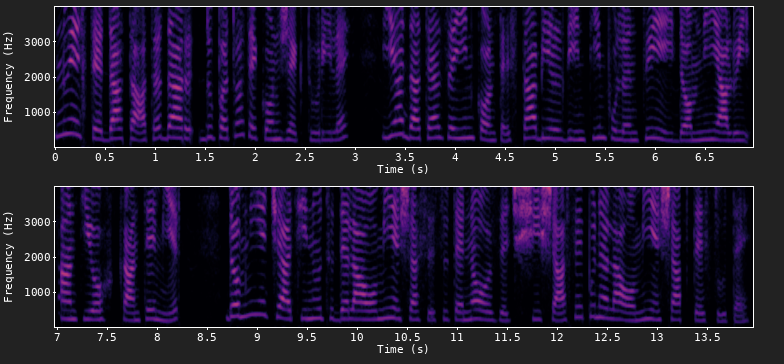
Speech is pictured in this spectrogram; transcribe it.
nu este datată, dar, după toate conjecturile, ea datează incontestabil din timpul întâiei domnia lui Antioch Cantemir, domnie ce a ținut de la 1696 până la 1700.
